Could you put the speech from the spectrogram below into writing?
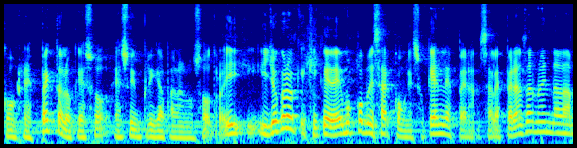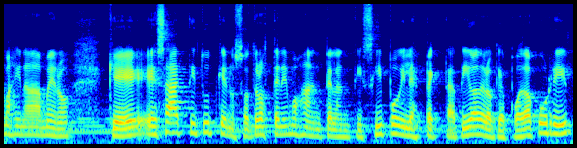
con respecto a lo que eso, eso implica para nosotros. Y, yo creo que, que, debemos comenzar con eso, que es la esperanza. La esperanza no es nada más y nada menos que esa actitud que nosotros tenemos ante el anticipo y la expectativa de lo que pueda ocurrir,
